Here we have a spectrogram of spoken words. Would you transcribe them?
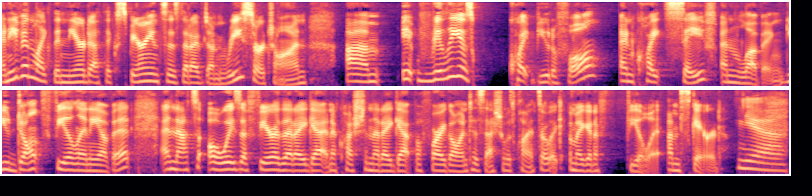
and even like the near death experiences that i've done research on um, it really is quite beautiful and quite safe and loving. You don't feel any of it. And that's always a fear that I get and a question that I get before I go into session with clients. They're like, Am I going to feel it? I'm scared. yeah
